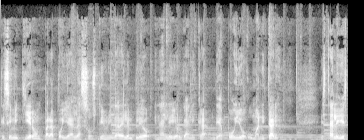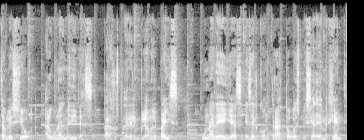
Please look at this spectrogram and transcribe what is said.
que se emitieron para apoyar la sostenibilidad del empleo en la Ley Orgánica de Apoyo Humanitario. Esta ley estableció algunas medidas para sostener el empleo en el país. Una de ellas es el contrato especial emergente,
